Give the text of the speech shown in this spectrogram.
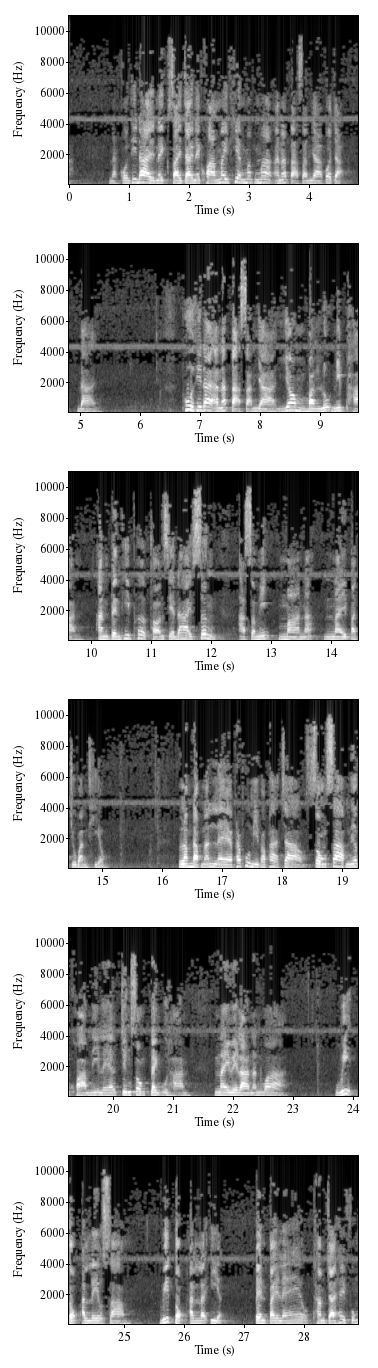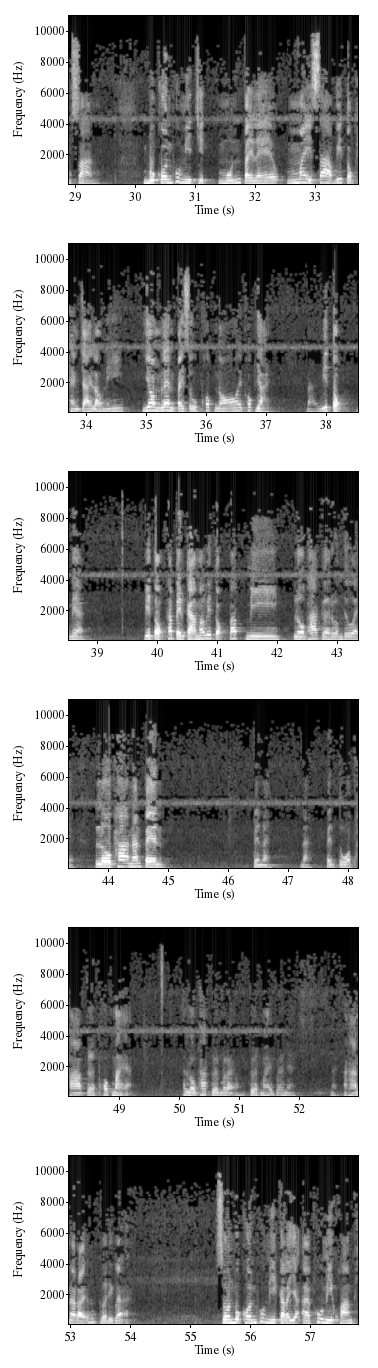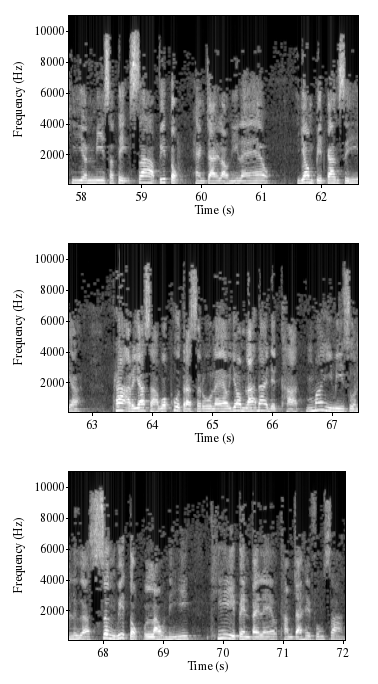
นะคนที่ได้ในใส่ใจในความไม่เที่ยงมาก ๆ อนัตตสัญญาก็จะได้ ผู้ที่ได้อนัตตสัญญาย่อมบรรลุนิพพาน อันเป็นที่เพิกถอนเสียได้ ซึ่ง อัสมิมานะในปัจจุบันเทียวลำดับนั้นแลพระผู้มีพระภาคเจ้าทรงทราบเนื้อความนี้แล้ว จึงทรงเปล่งอุทานในเวลานั้นว่า วิตกอันเลวทราม วิตกอันละเอียดเป็นไปแล้วทำใจให้ฟุ้งซ่าน บุคคลผู้มีจิตหมุนไปแล้ว ไม่ทราบวิตกแห่งใจเหล่านี้ ย่อมเล่นไปสู่พบน้อยพบใหญ่นะวิตกเนี่ยวิตกถ้าเป็นการมวิตกปั๊บมี โลภะเกิดร่วมด้วย โลภะนั้นเป็นเป็นอะไรนะเป็นตัวพาเกิดพบใหม่อะโลภะเกิดเมื่อไรเกิดใหม่แล้วเนี่ยอาหารอร่อยเกิดอีกแล้ว ส่วนบุคคลผู้มีกัลยาผู้มีความเพียรมีสติทราบวิตกแห่งใจเหล่านี้แล้ว ย่อมปิดกั้นเสีย พระอริยสาวกผู้ตรัสรู้แล้วย่อมละได้เด็ดขาดไม่มีส่วนเหลือ ซึ่งวิตกเหล่านี้ที่เป็นไปแล้วทำใจให้ฟุ้งซ่าน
